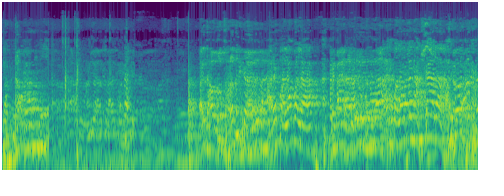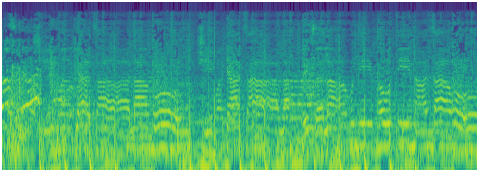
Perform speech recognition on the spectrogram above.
नागटा अरे धावतो झाला तरी काय? अरे पला पला. अरे काय झालं? अरे पला पला नाश्ता आला. शिमग्याचा आला हो. शिमग्याचा आला. रेसला अवली भवती नाचा हो.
